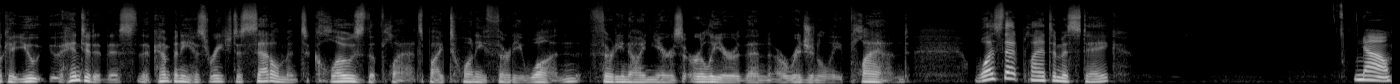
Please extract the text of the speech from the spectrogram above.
Okay, you, you, hinted at this. The company has reached a settlement to close the plant by 2031, 39 years earlier than originally planned. Was that plant a mistake? No,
